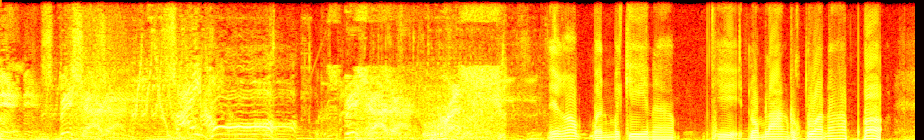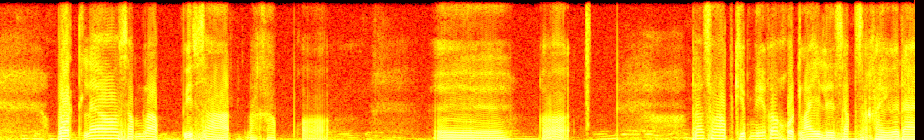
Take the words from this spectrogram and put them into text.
เนี่ยสเปเชียลไซโคสเปเชียลเนี่ก็เหมือนเมื่อกี้นะครับ ที่รวมร่างทุกตัวนะครับ ก็หมดแล้วสำหรับ วิสาจนะครับ ก็ เออก็ ถ้าชอบคลิปนี้ก็กดไลค์หรือซับสไครต์ก็ได้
